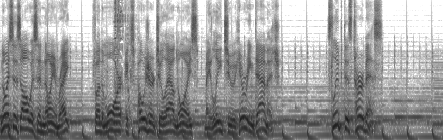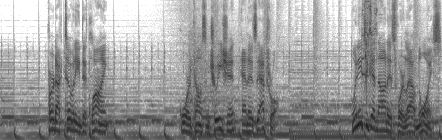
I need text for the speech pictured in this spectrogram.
Noise is always annoying, right? Furthermore, exposure to loud noise may lead to hearing damage, sleep disturbance, productivity decline, poor concentration, and etc. We need to get noticed for loud noise.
